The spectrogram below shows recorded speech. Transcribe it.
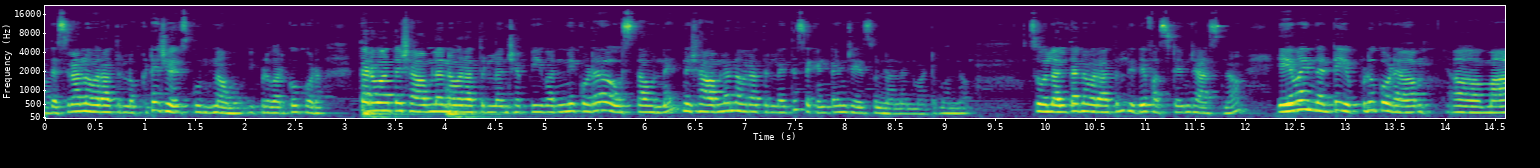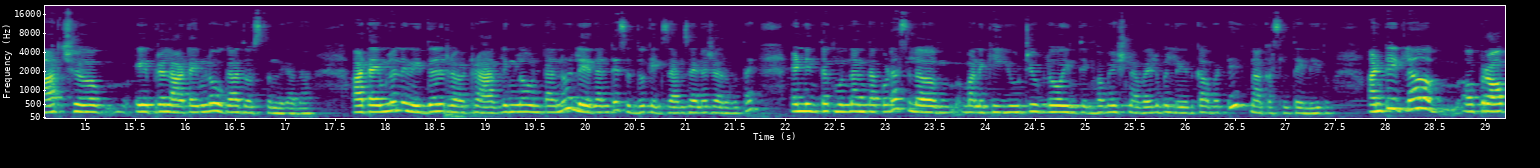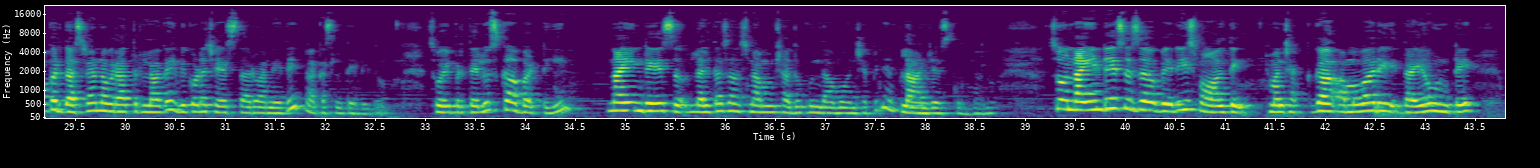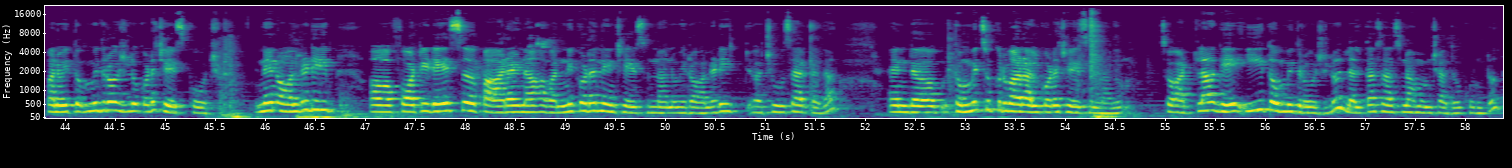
దసరా నవరాత్రులు ఒక్కటే చేసుకుంటున్నాము ఇప్పటి వరకు కూడా. తర్వాత శ్యామల నవరాత్రులు అని చెప్పి ఇవన్నీ కూడా వస్తూ ఉన్నాయి. నేను శ్యామల నవరాత్రులు అయితే సెకండ్ టైం చేస్తున్నాను అనమాట మొన్న. సో లలిత నవరాత్రులు ఇదే ఫస్ట్ టైం చేస్తున్నా. ఏమైందంటే ఎప్పుడు కూడా మార్చ్ ఏప్రిల్ ఆ టైంలో ఉగాది వస్తుంది కదా. ఆ టైంలో నేను ఇద్దరు ట్రావెలింగ్లో ఉంటాను. లేదంటే సిద్ధుకి ఎగ్జామ్స్ అయినా జరుగుతాయి. అండ్ ఇంతకు ముందు అంతా కూడా అసలు మనకి యూట్యూబ్లో ఇంత ఇన్ఫర్మేషన్ అవైలబుల్ లేదు కాబట్టి నాకు అసలు తెలియదు అంటే ఇట్లా ప్రాపర్ దసరా నవరాత్రులాగా ఇవి కూడా చేస్తారు అనేది నాకు అసలు తెలియదు సో ఇప్పుడు తెలుసు కాబట్టి నైన్ డేస్ లలిత సహస్రనామం చదువుకుందాము అని చెప్పి నేను ప్లాన్ చేసుకుంటున్నాను. So nine days is a very small thing మనం చక్కగా అమ్మవారి దయ ఉంటే మనం ఈ తొమ్మిది రోజులు కూడా చేసుకోవచ్చు. నేను ఆల్రెడీ ఫార్టీ డేస్ పారాయణ అవన్నీ కూడా నేను చేస్తున్నాను. మీరు ఆల్రెడీ చూశారు కదా? అండ్ తొమ్మిది శుక్రవారాలు కూడా చేస్తున్నాను. సో అట్లాగే ఈ తొమ్మిది రోజులు లలితా సహస్రనామం చదువుకుంటూ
